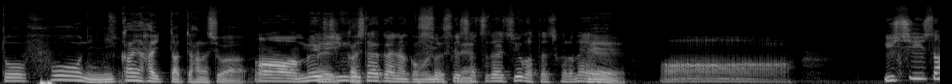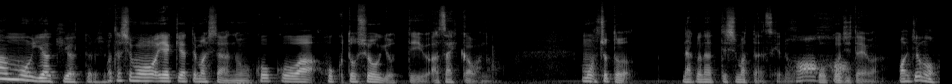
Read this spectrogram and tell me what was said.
ト4に2回入ったって話は、ああ明治神宮大会なんかも行って殺大強かったですからね、えああ石井さんも野球やってらっしゃる？私も野球やってました。あの高校は北斗商業っていう旭川のもうちょっとなくなってしまったんですけどはあはあ。高校自体は。あじゃあも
